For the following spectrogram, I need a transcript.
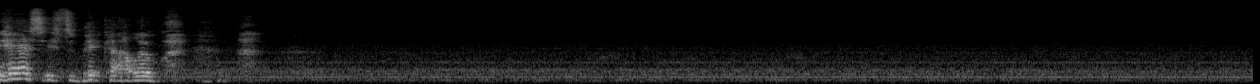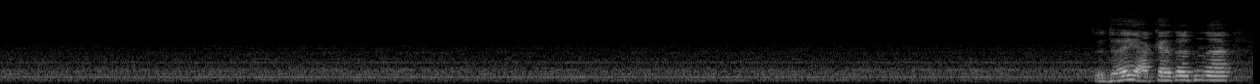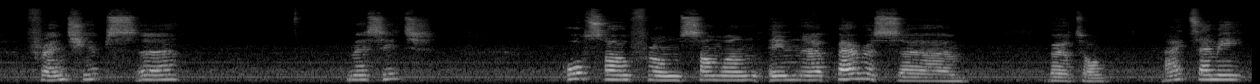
Yes, it's a big aloe. Today I get a uh, friendships uh, message. Also from someone in uh, Paris, um. Hi Tammy.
